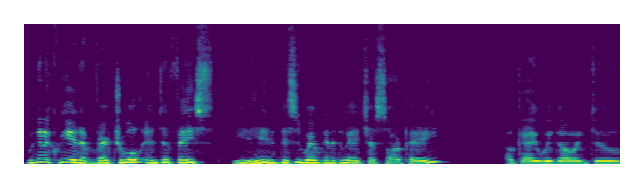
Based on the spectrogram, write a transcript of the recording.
We're going to create a virtual interface. This is where we're going to do HSRP. Okay. We're going to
